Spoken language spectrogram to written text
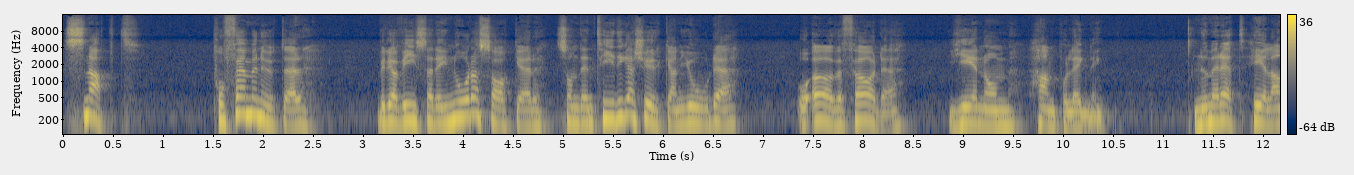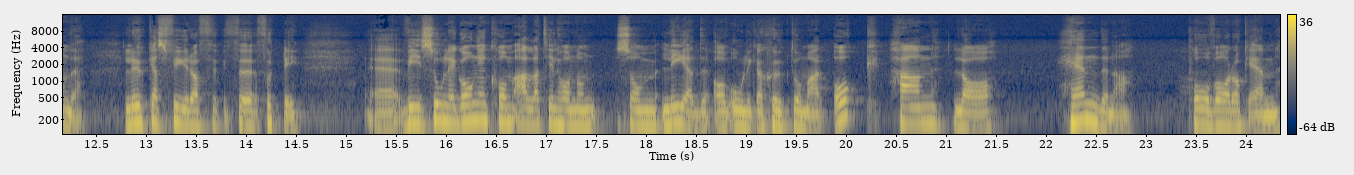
Snabbt, på fem minuter vill jag visa dig några saker som den tidiga kyrkan gjorde och överförde genom handpåläggning. Nummer ett, helande. Lukas 4.40. Eh, vid solnedgången kom alla till honom som led av olika sjukdomar och han la händerna på var och en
